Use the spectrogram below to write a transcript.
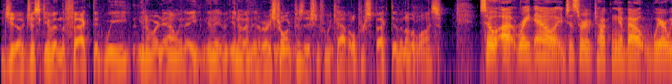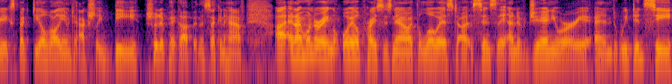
You know, just given the fact that we, you know, are now in a, in a, you know, in a very strong position from a capital perspective and otherwise. So uh, right now, just sort of talking about where we expect deal volume to actually be, should it pick up in the second half? Uh, and I'm wondering, oil prices now at the lowest uh, since the end of January, and we did see,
